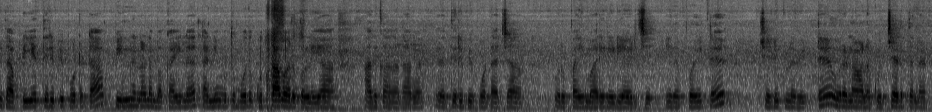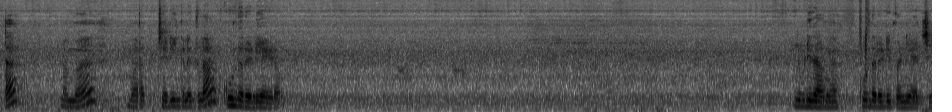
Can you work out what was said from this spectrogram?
இதை அப்படியே திருப்பி போட்டுட்டா பின்னெல்லாம் நம்ம கையில் தண்ணி ஊற்றும் போது குத்தாமல் இருக்கும் இல்லையா? அதுக்காக தாங்க. இதை திருப்பி போட்டாச்சா? ஒரு பை மாதிரி ரெடி ஆகிடுச்சு இதை போயிட்டு செடிக்குள்ளே விட்டு ஒரு நாலு குச்சி எடுத்து நட்டால் நம்ம மர செடிங்களுக்கெல்லாம் கூண்டு ரெடி ஆகிடும் இப்படி தாங்க கூண்டை ரெடி பண்ணியாச்சு.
